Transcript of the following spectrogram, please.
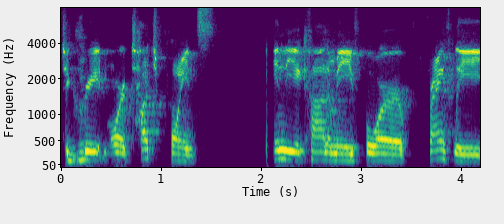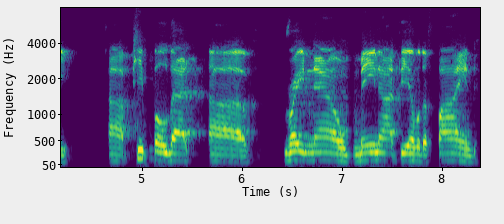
to mm-hmm. create more touch points in the economy for, frankly, uh, people that uh, right now may not be able to find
